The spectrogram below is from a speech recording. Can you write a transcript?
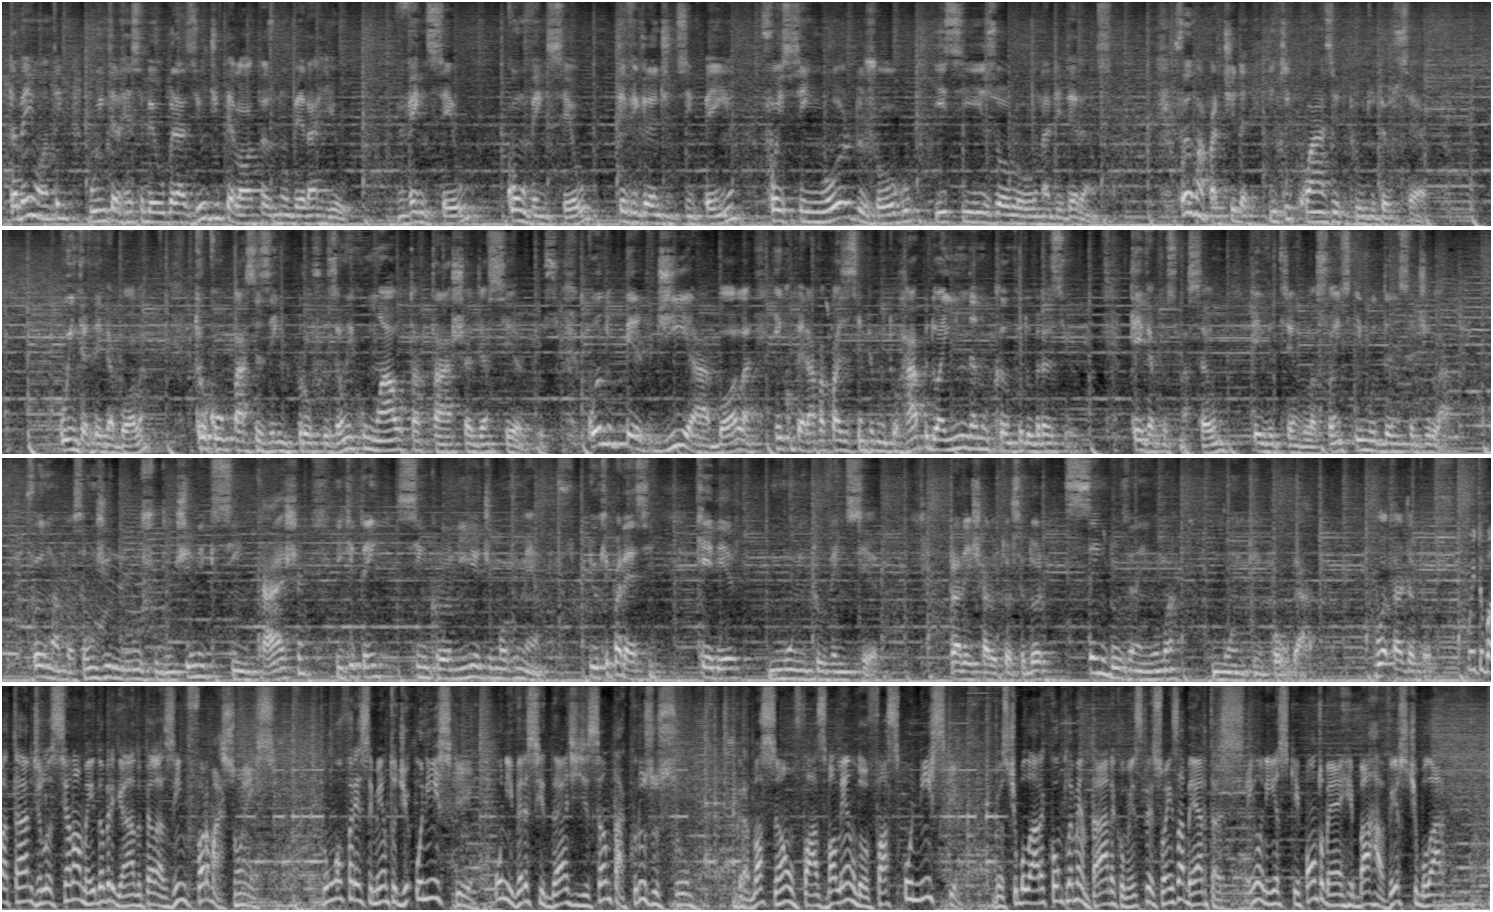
Também ontem, o Inter recebeu o Brasil de Pelotas no Beira Rio. Venceu convenceu, teve grande desempenho, foi senhor do jogo e se isolou na liderança. Foi uma partida em que quase tudo deu certo. O Inter teve a bola, trocou passes em profusão e com alta taxa de acertos. Quando perdia a bola, recuperava quase sempre muito rápido, ainda no campo do Brasil. Teve aproximação, teve triangulações e mudança de lado. Foi uma atuação de luxo de um time que se encaixa e que tem sincronia de movimentos. E o que parece querer muito vencer. Para deixar o torcedor, sem dúvida nenhuma, muito empolgado. Boa tarde a todos. Muito boa tarde, Luciano Almeida. Obrigado pelas informações. Um oferecimento de Unisque, Universidade de Santa Cruz do Sul. Graduação faz valendo, faz Unisque. Vestibular complementar com inscrições abertas em unisque.br barra vestibular.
